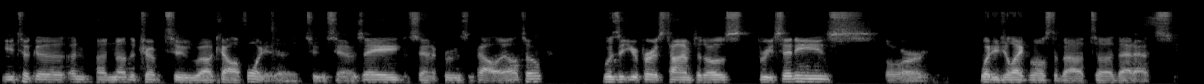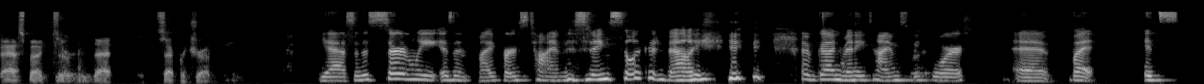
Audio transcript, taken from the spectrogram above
you took a, an, another trip to uh, California, to, to San Jose, Santa Cruz, and Palo Alto. Was it your first time to those three cities, or what did you like most about uh, that as- aspect or that separate trip? Yeah, so this certainly isn't my first time visiting Silicon Valley. I've gone many times before, uh, but it's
